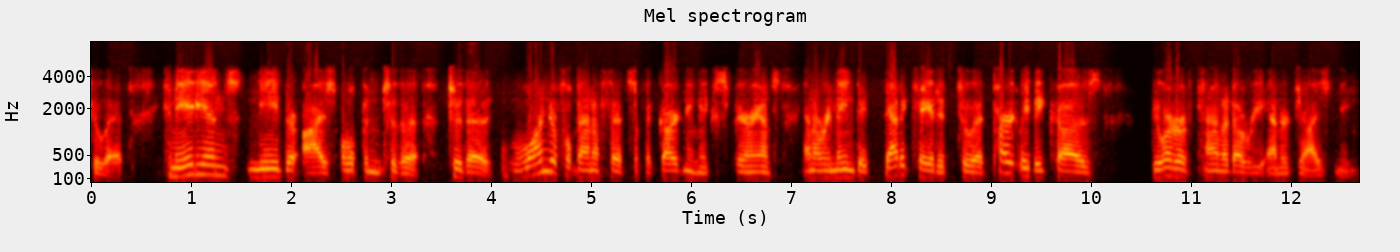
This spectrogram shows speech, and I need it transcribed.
to it. Canadians need their eyes open to the to the wonderful benefits of the gardening experience, and I remain de- dedicated to it. Partly because the Order of Canada re-energized me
